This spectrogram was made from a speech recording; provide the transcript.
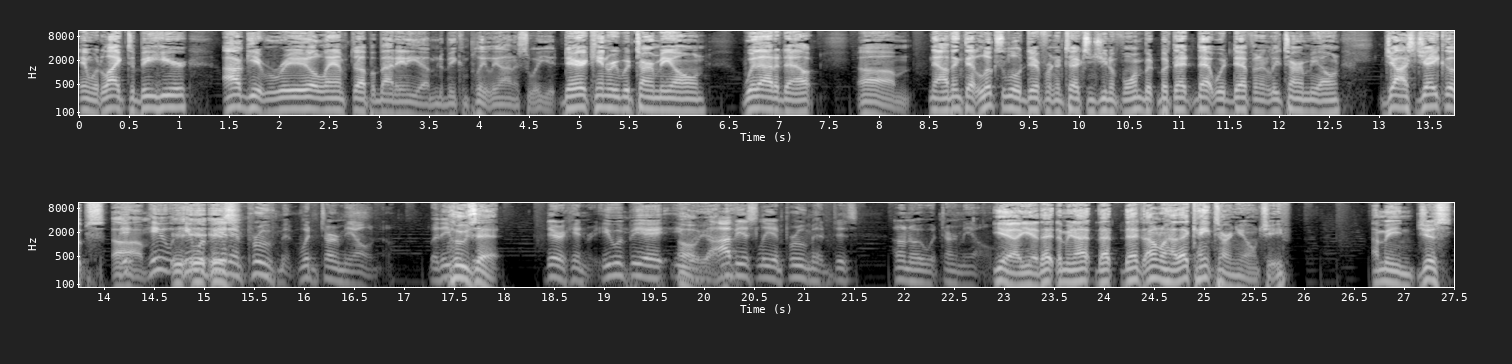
and would like to be here, I'll get real lamped up about any of them. To be completely honest with you, Derrick Henry would turn me on without a doubt. Um, now I think that looks a little different in a Texans uniform, but but that that would definitely turn me on. Josh Jacobs, um, he, he, he would is, be an improvement. Wouldn't turn me on though. But who's that? Derrick Henry. He would be a oh, would yeah. obviously improvement. Just I don't know it would turn me on. Yeah, yeah. That I mean that that that I don't know how that can't turn you on, Chief. I mean, just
